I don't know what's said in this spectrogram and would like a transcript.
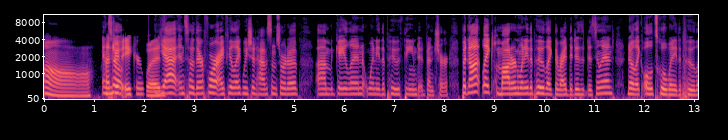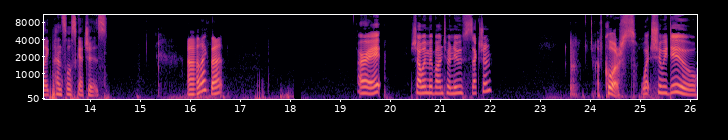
Aww. Hundred so- Acre Wood. Yeah, and so therefore I feel like we should have some sort of um, Galen Winnie the Pooh themed adventure, but not like modern Winnie the Pooh like the ride they did at Disneyland. No, like old school Winnie the Pooh, like pencil sketches. I like that. All right, shall we move on to a new section? Of course. What should we do?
